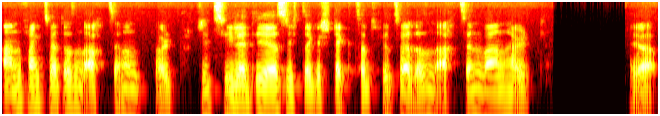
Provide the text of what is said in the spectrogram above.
Anfang 2018 und halt die Ziele, die er sich da gesteckt hat für 2018, waren halt, ja,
